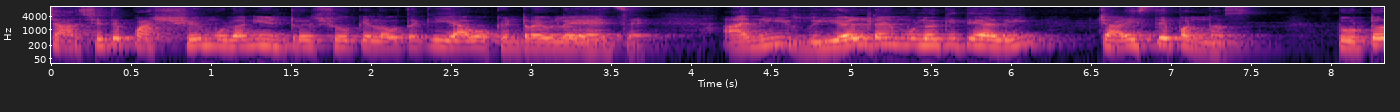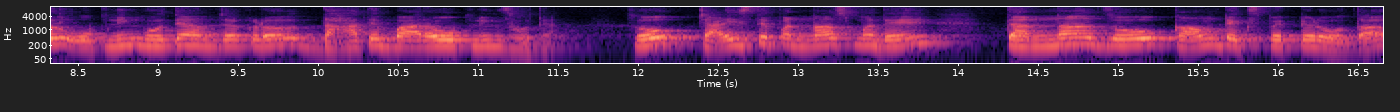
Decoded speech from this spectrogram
चारशे ते पाचशे मुलांनी इंटरेस्ट शो केला होता की या वॉक अँड ड्राईव्हला यायचं आहे. आणि रिअल टाईम मुलं किती आली? चाळीस ते पन्नास. टोटल ओपनिंग होत्या आमच्याकडं दहा ते बारा ओपनिंग्स होत्या. सो चाळीस ते पन्नासमध्ये त्यांना जो काउंट एक्सपेक्टेड होता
